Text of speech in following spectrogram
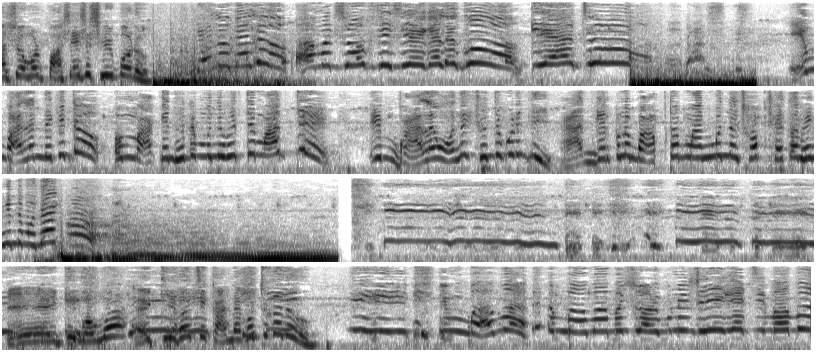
আসো আমার পাশে এসে শুয়ে পড়ো। গেল গেল আমার সব শেষ হয়ে গেল গো। কে আছো? এ বালা দেখে তো ও মাকে ধরে মনে হচ্ছে মারছে। বালা অনেক সহ্য করেছি। আজকের কোনো মানবো না সব ছেতা ভেঙে দেবো দেখ। এই কি বৌমা কি হয়েছে? কান্না করছ কেন? বাবা বাবা আমার সর্বনাশ হয়ে গেছে বাবা।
